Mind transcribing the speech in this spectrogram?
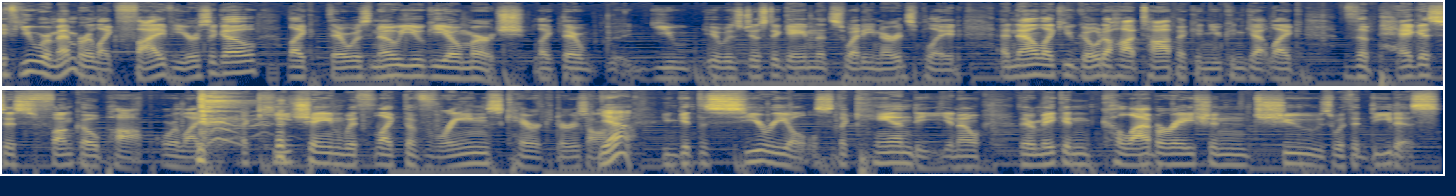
if you remember, like five years ago, like there was no Yu-Gi-Oh merch. Like there, you it was just a game that sweaty nerds played. And now, like you go to Hot Topic and you can get like the Pegasus Funko Pop or like a keychain with like the Vrains characters on. it. Yeah. You can get the cereals, the candy. You know, they're making collaboration shoes with Adidas.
